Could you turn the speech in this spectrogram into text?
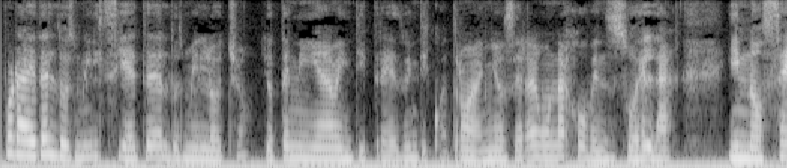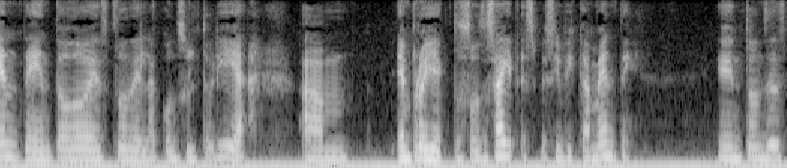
por ahí del 2007, del 2008. Yo tenía 23, 24 años, era una jovenzuela inocente en todo esto de la consultoría, en proyectos on-site específicamente. Entonces,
